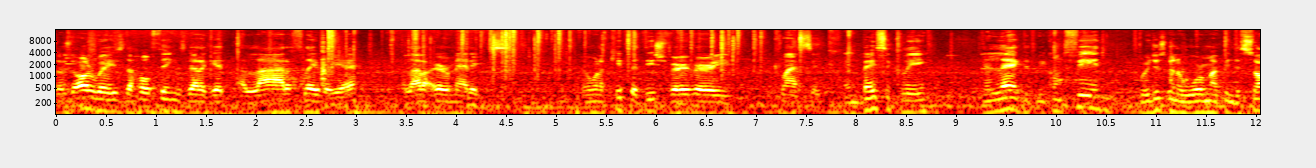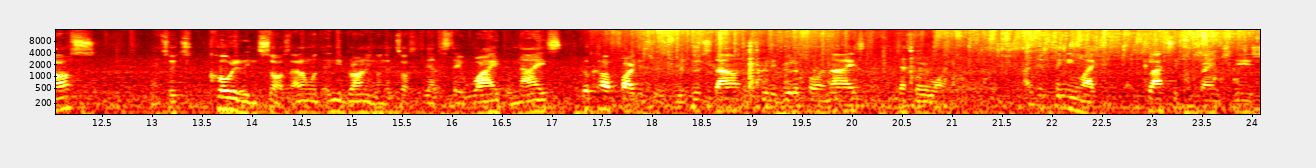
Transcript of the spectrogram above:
So as always, the whole thing's gotta get a lot of flavor, yeah? A lot of aromatics. We wanna keep the dish very, very classic. And basically, the leg that we confit, we're just gonna warm up in the sauce. And so it's coated in sauce. I don't want any browning on the sauce. It's gotta stay white and nice. Look how far this is reduced down. It's really beautiful and nice. That's what we want. I'm just thinking like classic French dish.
